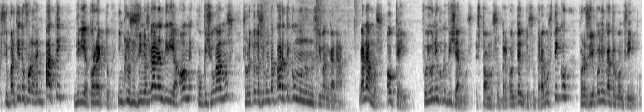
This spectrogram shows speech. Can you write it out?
se si o partido fora de empate, diría, correcto. Incluso se si nos ganan, diría, home, co que xugamos, sobre todo a segunda parte, como non nos iban ganar. Ganamos, ok. Foi o único que fixemos. Estamos super contentos, super agustico, por eso lle poño un 4,5.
